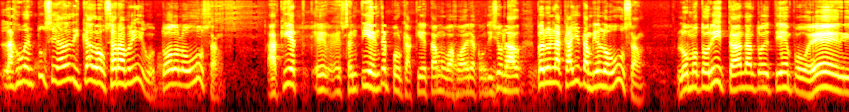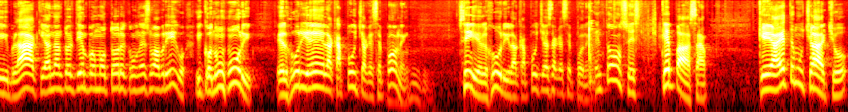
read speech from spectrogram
La juventud se ha dedicado a usar abrigo, todos lo usan. Aquí eh, se entiende porque aquí estamos bajo aire acondicionado, pero en la calle también lo usan. Los motoristas andan todo el tiempo, Eri, Black, andan todo el tiempo en motores con esos abrigos y con un jury. El jury es la capucha que se ponen. Sí, el jury, la capucha esa que se ponen. Entonces, ¿qué pasa? Que a este muchacho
